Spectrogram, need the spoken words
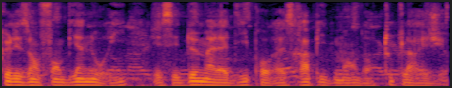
que les enfants bien nourris, et ces deux maladies progressent rapidement dans toute la région.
